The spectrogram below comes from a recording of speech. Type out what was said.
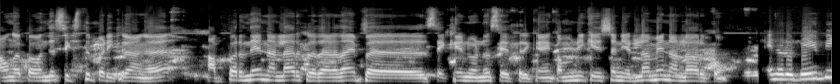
அவங்க இப்போ வந்து சிக்ஸ்த்து படிக்கிறாங்க. அப்போ இருந்தே நல்லா இருக்கிறதால தான் இப்போ செகண்ட் ஒன்றும் சேர்த்துருக்கேன். கம்யூனிகேஷன் எல்லாமே நல்லா இருக்கும். என்னோட பேபி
